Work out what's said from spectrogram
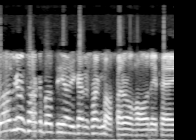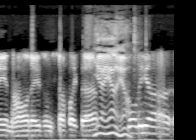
So I was going to talk about the uh, you guys are talking about federal holiday pay and the holidays and stuff like that. Yeah, yeah, yeah. Well, the uh,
